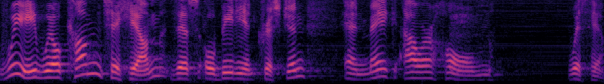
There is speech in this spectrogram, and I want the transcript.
we will come to him, this obedient Christian, and make our home with him.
